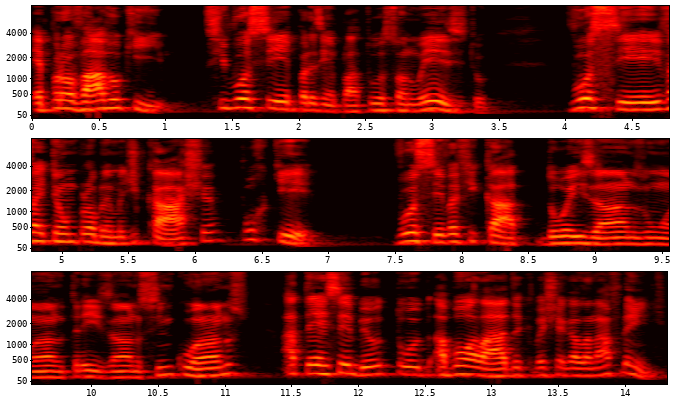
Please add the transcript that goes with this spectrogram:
É provável que, se você, por exemplo, atua só no êxito, você vai ter um problema de caixa, porque você vai ficar dois anos, um ano, três anos, cinco anos, até receber todo, a bolada que vai chegar lá na frente.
